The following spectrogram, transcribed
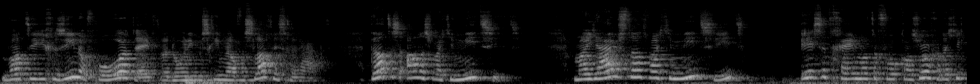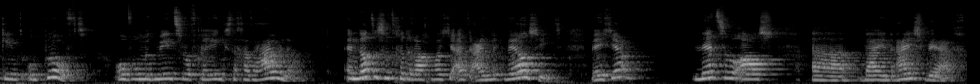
Wat hij gezien of gehoord heeft, waardoor hij misschien wel van slag is geraakt. Dat is alles wat je niet ziet. Maar juist dat wat je niet ziet, is hetgeen wat ervoor kan zorgen dat je kind ontploft. Of om het minste of geringste gaat huilen. En dat is het gedrag wat je uiteindelijk wel ziet. Weet je, net zoals uh, bij een ijsberg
